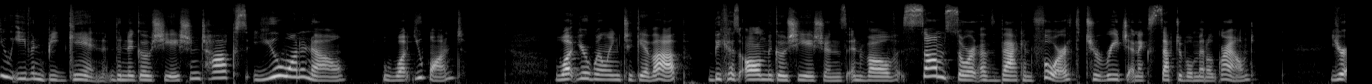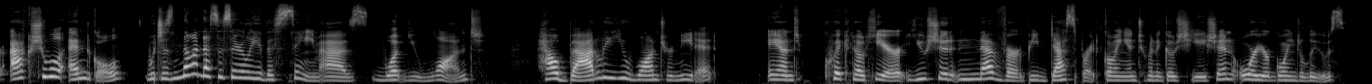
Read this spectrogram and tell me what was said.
you even begin the negotiation talks, you want to know what you want, what you're willing to give up, because all negotiations involve some sort of back and forth to reach an acceptable middle ground, your actual end goal, which is not necessarily the same as what you want, how badly you want or need it, and Quick note here you should never be desperate going into a negotiation or you're going to lose.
